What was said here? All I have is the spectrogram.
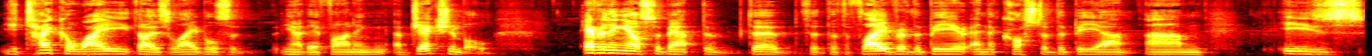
you take away those labels that you know they're finding objectionable. Everything else about the the, the, the flavour of the beer and the cost of the beer um, is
